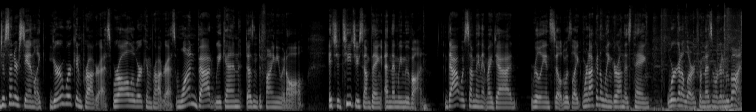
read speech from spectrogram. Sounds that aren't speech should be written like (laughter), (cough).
just understand like you're a work in progress. We're all a work in progress. One bad weekend doesn't define you at all. It should teach you something and then we move on. That was something that my dad really instilled was like, we're not going to linger on this thing. We're going to learn from this and we're going to move on.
